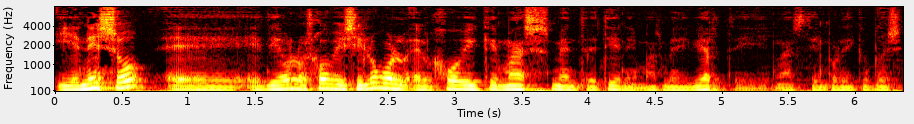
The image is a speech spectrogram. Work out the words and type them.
y en eso, eh, digo, los hobbies y luego el, hobby que más me entretiene, más me divierte y más tiempo dedico, pues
